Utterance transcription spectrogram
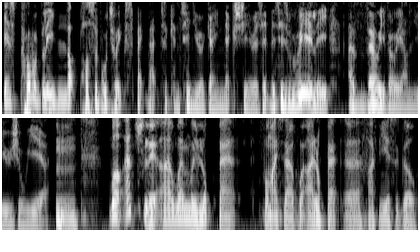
It's probably not possible to expect that to continue again next year, is it? This is really a very, very unusual year. Mm. Well, actually, uh, when we look back for myself, when I look back uh, five years ago,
